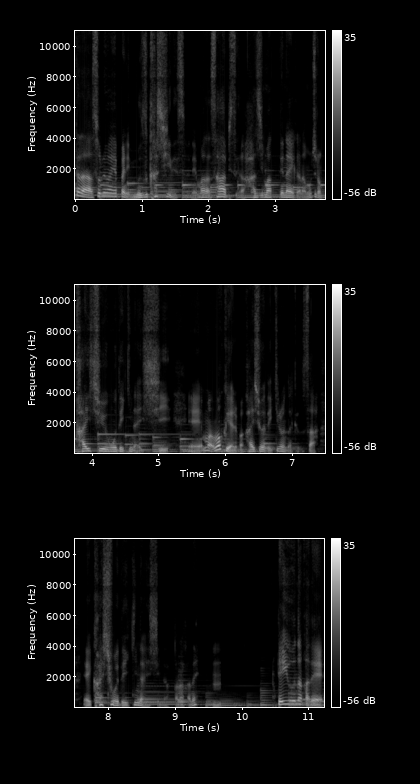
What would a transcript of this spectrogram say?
ただ、それはやっぱり難しいですよね。まだサービスが始まってないから、もちろん回収もできないし、えー、まあ、うまくやれば回収はできるんだけどさ、えー、回収はできないし、なかなかね。うん。っていう中で、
